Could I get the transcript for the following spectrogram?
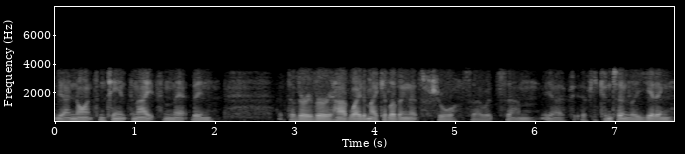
you know, ninth and tenth and eighth and that, then it's a very very hard way to make a living. That's for sure. So it's, um, you know, if, if you're continually getting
